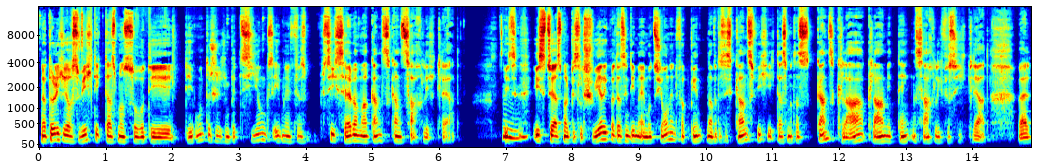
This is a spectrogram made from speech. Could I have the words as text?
Natürlich ist es wichtig, dass man so die, die unterschiedlichen Beziehungsebenen für sich selber mal ganz, ganz sachlich klärt. Ist, mhm. ist zuerst mal ein bisschen schwierig, weil da sind immer Emotionen verbinden, aber das ist ganz wichtig, dass man das ganz klar, klar mit Denken sachlich für sich klärt. Weil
